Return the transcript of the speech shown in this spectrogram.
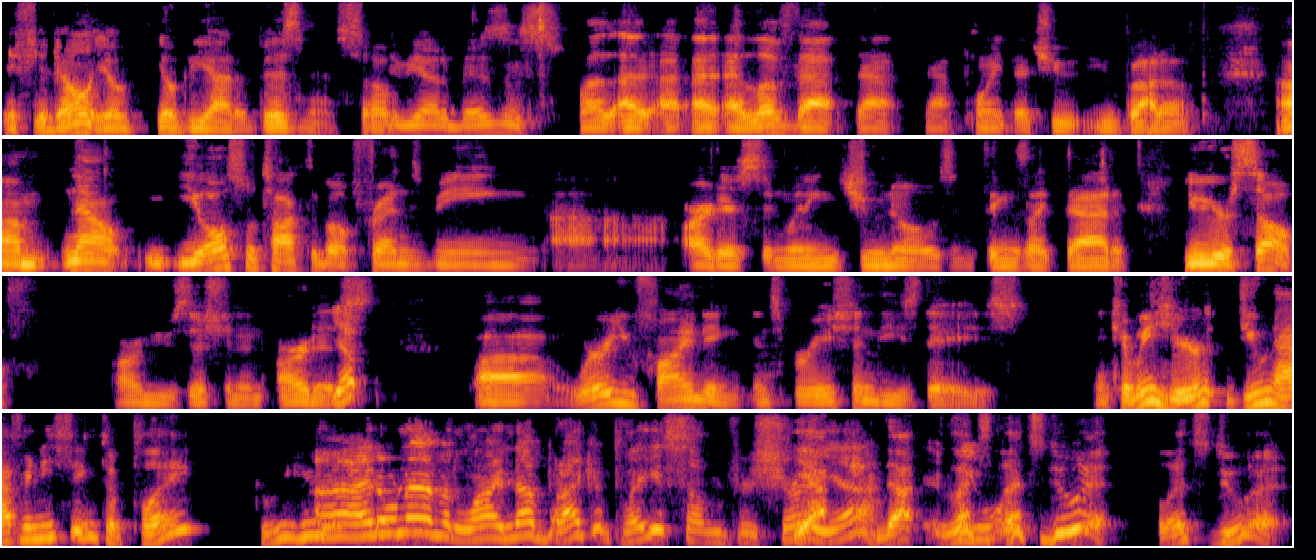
if you don't, you'll you'll be out of business. So you'll be out of business. Well, I, I, I love that that that point that you you brought up. Um, now you also talked about friends being uh, artists and winning Junos and things like that. You yourself are a musician and artist. Yep. Uh, where are you finding inspiration these days? And can we hear? Do you have anything to play? Can we hear? Uh, I don't have it lined up, but I can play you something for sure. Yeah, yeah. That, let's let's do it. Let's do it.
